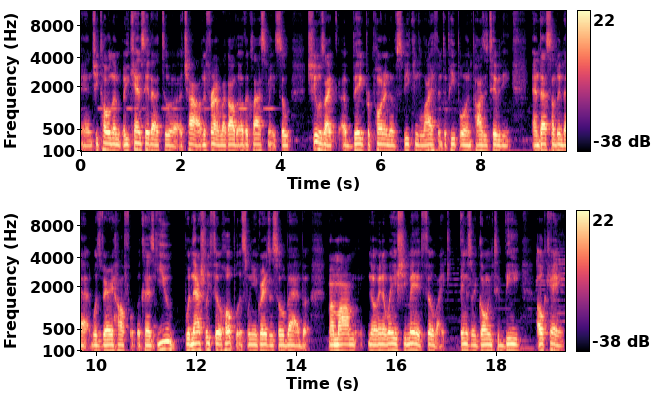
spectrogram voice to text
And she told him, You can't say that to a, a child in front of like all the other classmates. So she was like a big proponent of speaking life into people and positivity. And that's something that was very helpful because you would naturally feel hopeless when your grades are so bad. But my mom, you know, in a way, she made it feel like things are going to be okay.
